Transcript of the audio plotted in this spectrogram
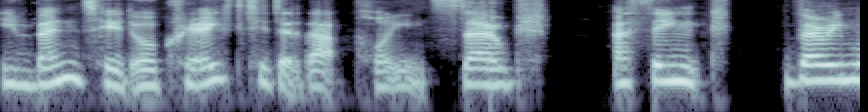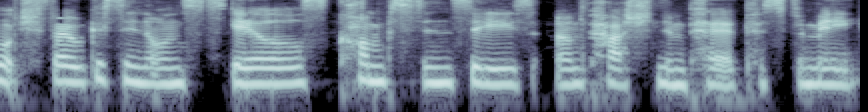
invented or created at that point. So I think very much focusing on skills, competencies, and passion and purpose for me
